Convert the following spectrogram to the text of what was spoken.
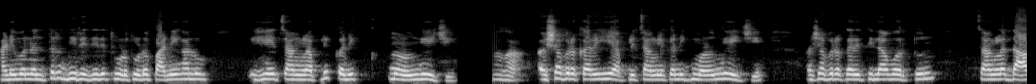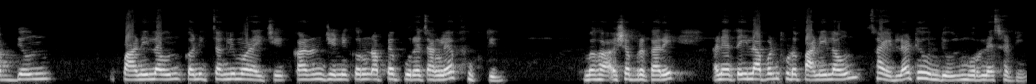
आणि मग नंतर धीरे धीरे थोडं थोडं पाणी घालून हे चांगलं आपली कणिक मळून घ्यायची. बघा अशा प्रकारे ही आपली चांगली कणिक मळून घ्यायची. अशा प्रकारे तिला वरतून चांगला दाब देऊन पाणी लावून कणिक चांगली मळायची कारण जेणेकरून आपल्या पुऱ्या चांगल्या फुगतील. बघा अशा प्रकारे. आणि आता हिला आपण थोडं पाणी लावून साईडला ठेवून देऊ मुरण्यासाठी.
